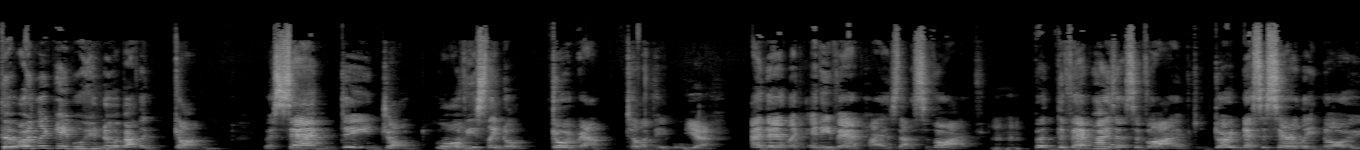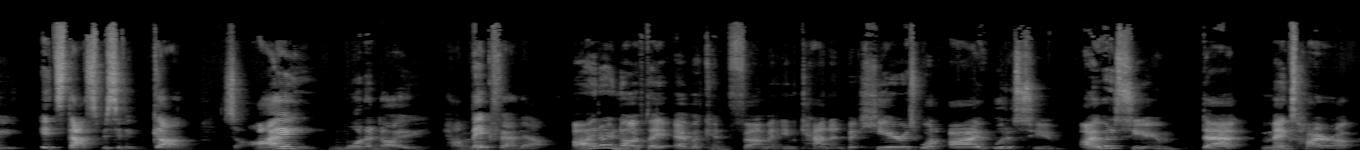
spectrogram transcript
The only people who knew about the gun were Sam, Dee, and John, who are Mhm. obviously not going around telling people. Yeah. And then like any vampires that survived. Mm-hmm. But the vampires that survived don't necessarily know it's that specific gun. So I want to know how Meg found out. I don't know if they ever confirm it in canon, but here is what I would assume. I would assume that Meg's higher up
